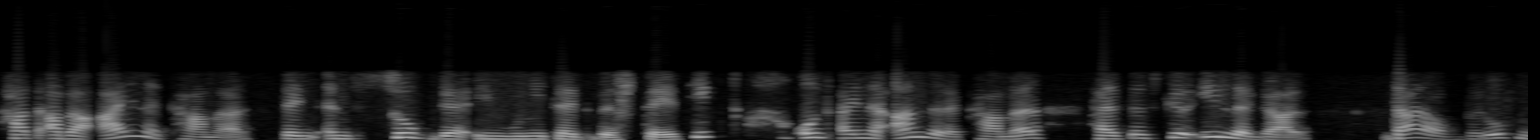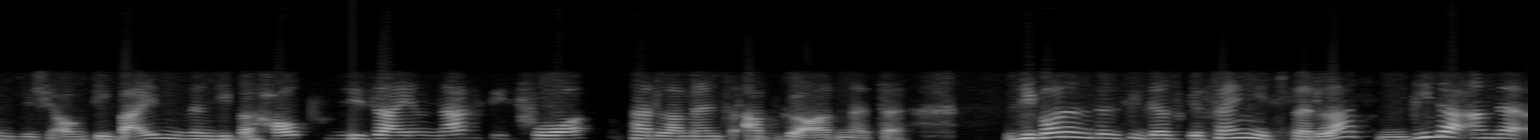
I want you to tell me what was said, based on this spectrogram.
hat aber eine Kammer den Entzug der Immunität bestätigt und eine andere Kammer hält es für illegal. Darauf berufen sich auch die beiden, wenn die behaupten, sie seien nach wie vor Parlamentsabgeordnete. Sie wollen, wenn sie das Gefängnis verlassen, wieder an der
